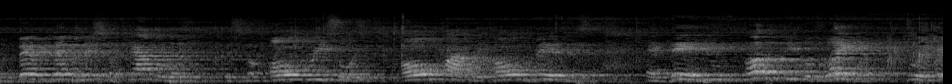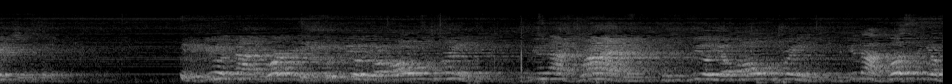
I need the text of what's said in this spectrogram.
The very definition of capitalism is to own resources, own property, own business, and then use other people's labor to enrich yourself. And if you're not working to fulfill your own dreams, if you're not grinding to fulfill your own dreams, if you're not busting your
